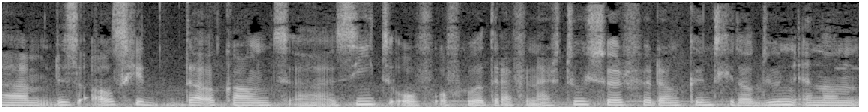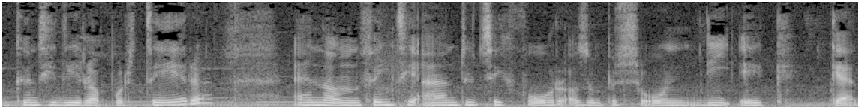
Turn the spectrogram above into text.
Um, dus als je dat account uh, ziet of, of je wilt er even naartoe surfen, dan kun je dat doen en dan kun je die rapporteren. En dan vinkt je aan, doet zich voor als een persoon die ik ken.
